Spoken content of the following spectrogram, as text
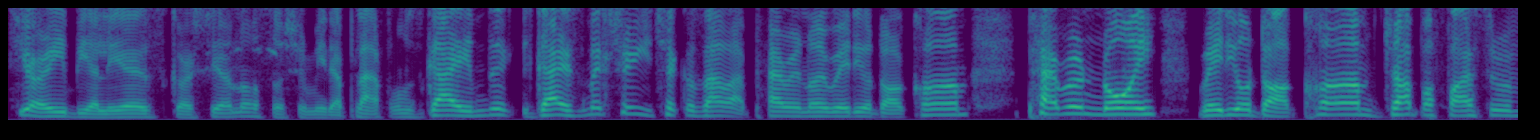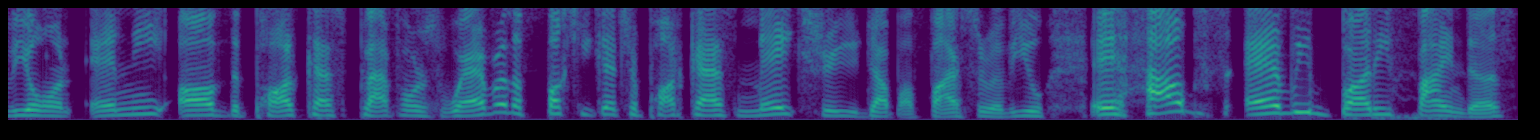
T R E B L E S Garcia on all social media platforms. Guys, guys, make sure you check us out at paranoidradio.com, paranoidradio.com. Drop a five star review on any of the podcast platforms, wherever the fuck you get your podcast. Make sure you drop a five star review. It helps everybody find us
